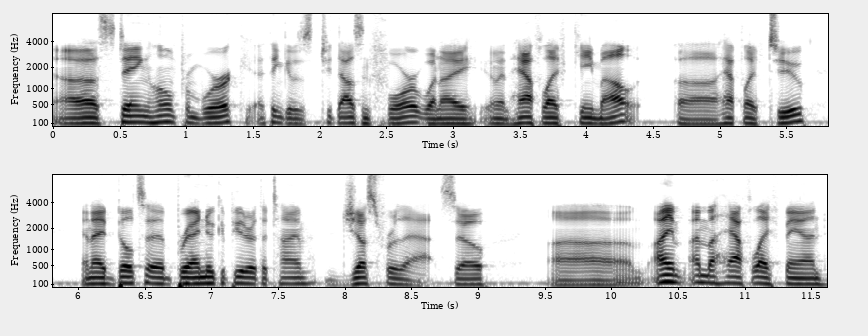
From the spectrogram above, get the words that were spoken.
uh, staying home from work. I think it was 2004 when I when Half Life came out, uh, Half Life 2 and I built a brand new computer at the time just for that. So um, I'm I'm a Half Life fan,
